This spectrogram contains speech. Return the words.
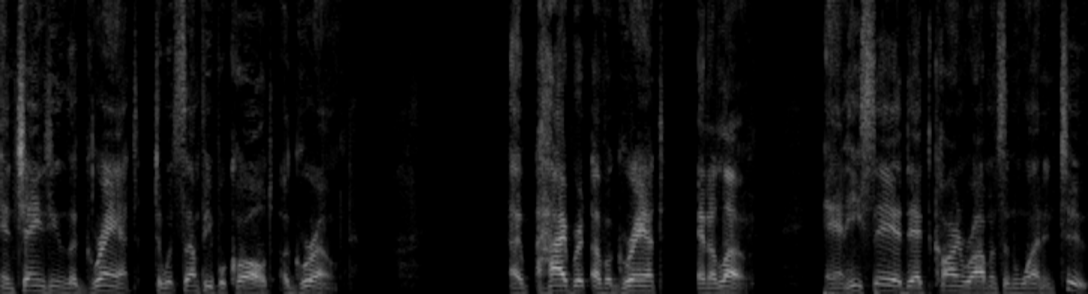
in changing the grant to what some people called a groan, a hybrid of a grant and a loan. And he said that Carn Robinson 1 and 2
